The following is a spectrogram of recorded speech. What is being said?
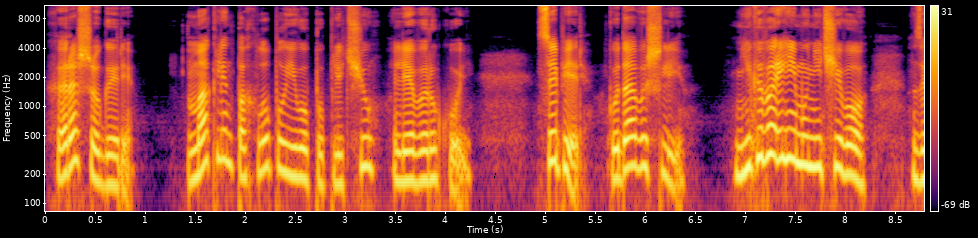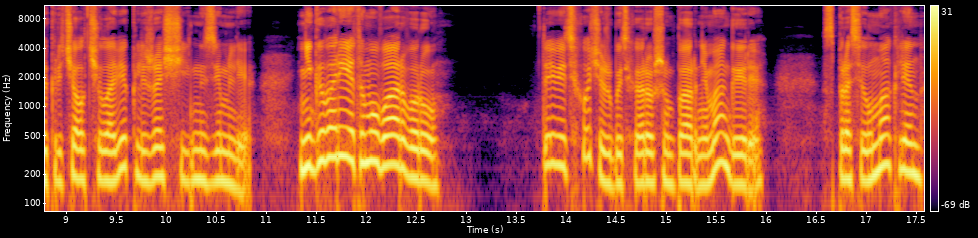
«Хорошо, Гэри». Маклин похлопал его по плечу левой рукой. «Теперь, куда вы шли?» «Не говори ему ничего!» — закричал человек, лежащий на земле. «Не говори этому варвару!» «Ты ведь хочешь быть хорошим парнем, а, Гэри?» — спросил Маклин.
